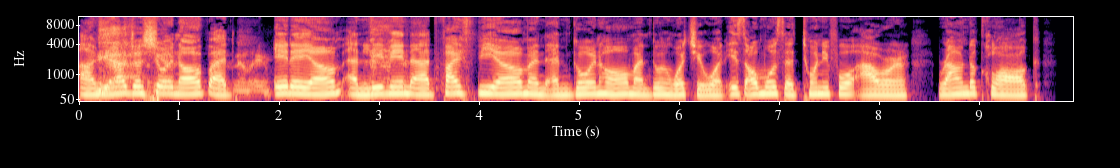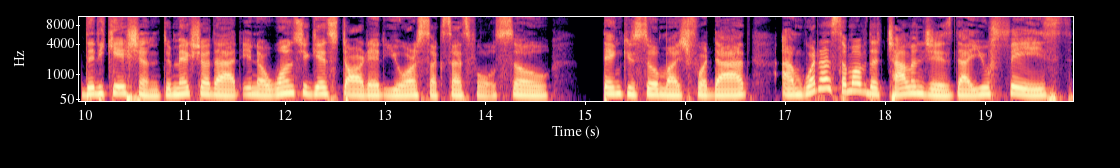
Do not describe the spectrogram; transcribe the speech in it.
Um, you're not just showing up at definitely. 8 a.m. and leaving at 5 p.m. And, and going home and doing what you want. It's almost a 24 hour round the clock dedication to make sure that, you know, once you get started, you are successful. So thank you so much for that. Um, what are some of the challenges that you faced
